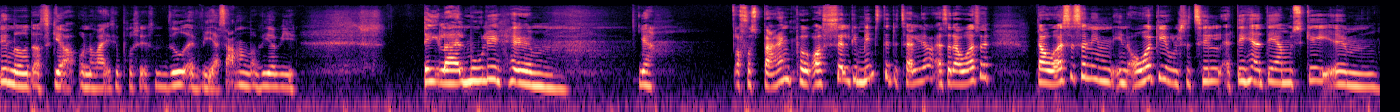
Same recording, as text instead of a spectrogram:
det er noget, der sker undervejs i processen, ved at vi er sammen, og ved at vi deler alt muligt. Øhm, ja, og få sparring på også selv de mindste detaljer. Altså der er jo også, der er jo også sådan en, en overgivelse til, at det her, det er måske... Øhm,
